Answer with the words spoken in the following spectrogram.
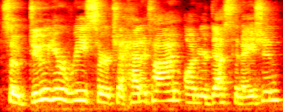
So do your research ahead of time on your destination.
